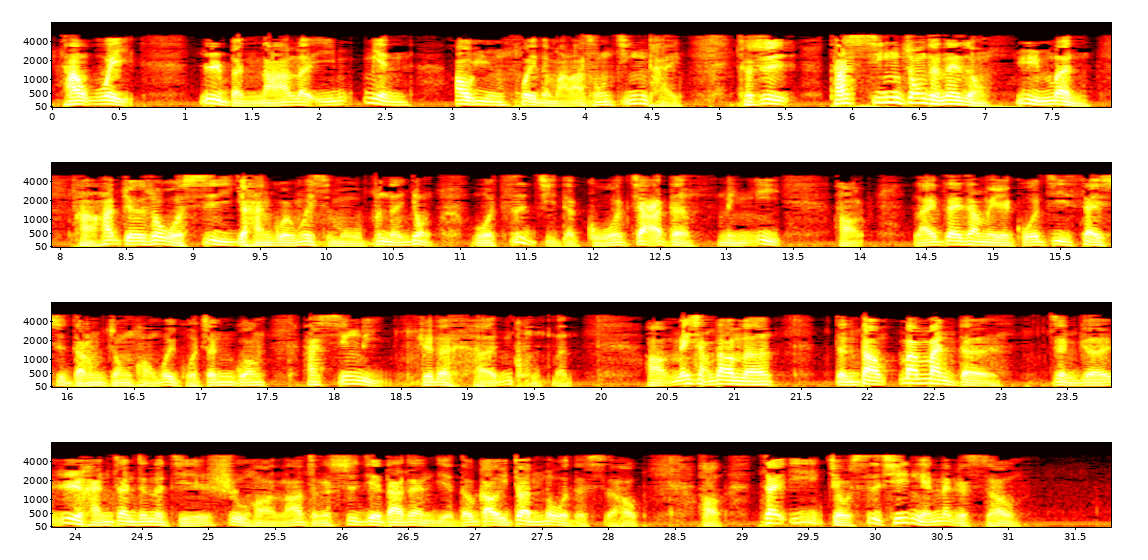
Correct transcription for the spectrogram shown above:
他为日本拿了一面奥运会的马拉松金牌，可是他心中的那种郁闷，哈，他觉得说我是一个韩国人，为什么我不能用我自己的国家的名义，好，来在这样的一个国际赛事当中，哈，为国争光？他心里觉得很苦闷，好，没想到呢，等到慢慢的。整个日韩战争的结束哈，然后整个世界大战也都告一段落的时候，好，在一九四七年那个时候，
